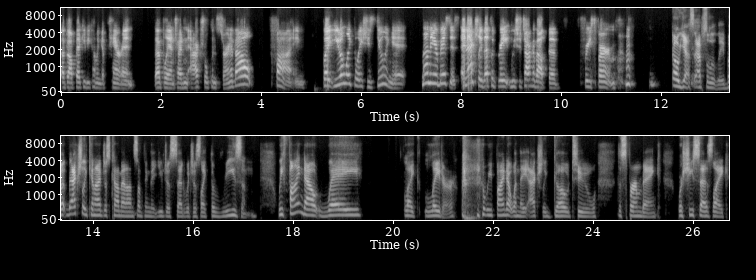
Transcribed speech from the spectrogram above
about Becky becoming a parent that Blanche had an actual concern about, fine. But you don't like the way she's doing it none of your business. And actually, that's a great. We should talk about the free sperm. oh yes, absolutely. But actually, can I just comment on something that you just said, which is like the reason we find out way like later. we find out when they actually go to the sperm bank where she says like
